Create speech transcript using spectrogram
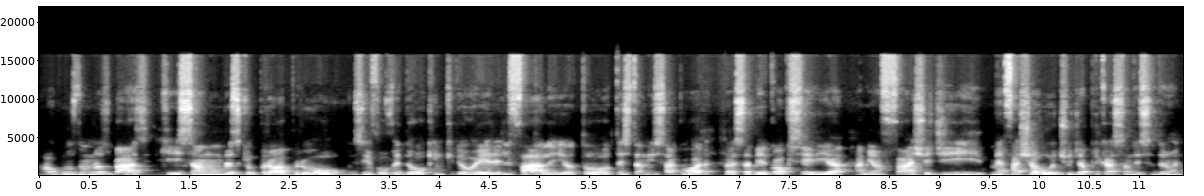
alguns números base, que são números que o próprio desenvolvedor, quem criou ele, ele fala, e eu estou testando isso agora, para saber qual que seria a minha faixa de minha faixa útil de aplicação desse drone.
